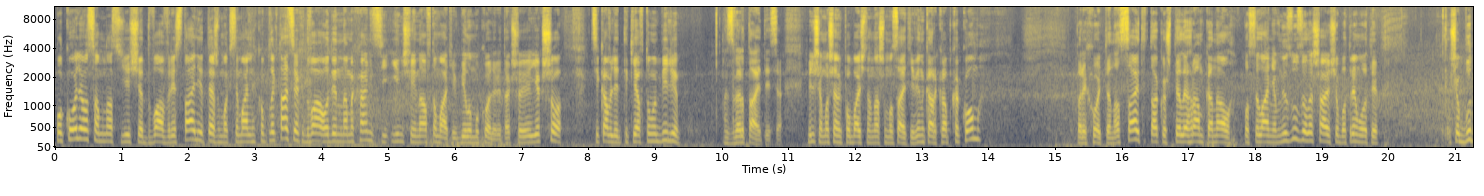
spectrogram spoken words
по коліосам. У нас є ще два в рестайлі, теж в максимальних комплектаціях. Два, один на механіці, інший на автоматі в білому кольорі. Так що, якщо цікавлять такі автомобілі, звертайтеся. Більше машин побачите на нашому сайті wincar.com. Переходьте на сайт, також телеграм-канал, посилання внизу залишаю, щоб отримувати, щоб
